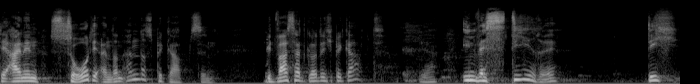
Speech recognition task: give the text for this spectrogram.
der einen so, die anderen anders begabt sind. Mit was hat Gott dich begabt? Ja. Investiere dich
